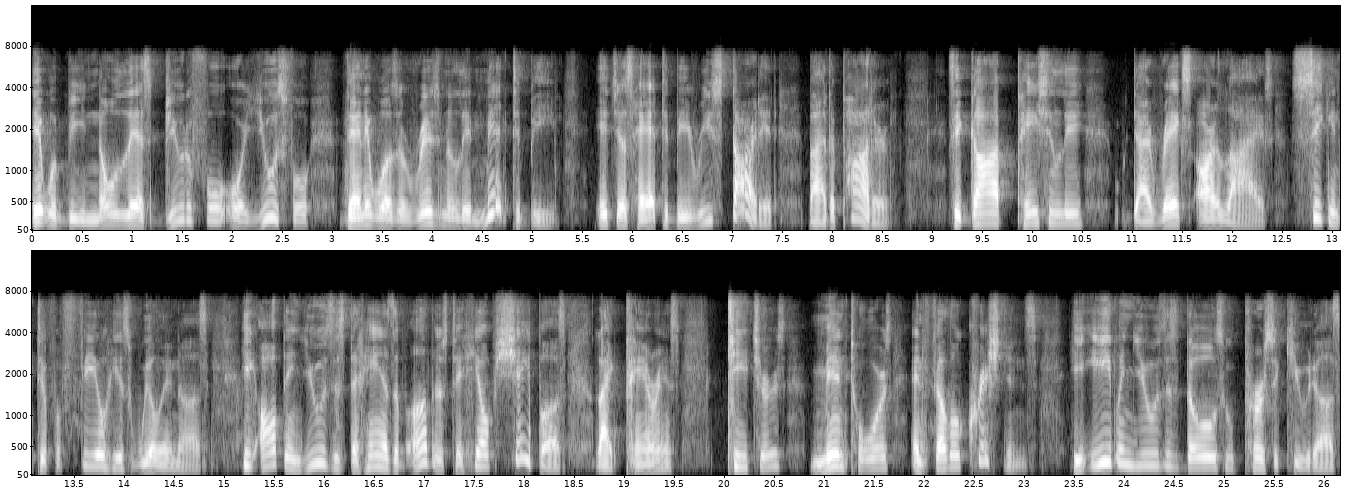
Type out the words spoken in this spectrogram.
it would be no less beautiful or useful than it was originally meant to be. It just had to be restarted by the potter. See, God patiently directs our lives, seeking to fulfill His will in us. He often uses the hands of others to help shape us, like parents, teachers, mentors, and fellow Christians. He even uses those who persecute us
